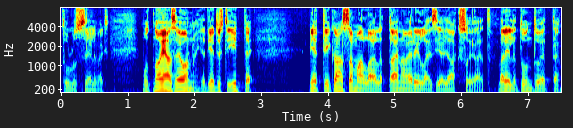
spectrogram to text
tullut selväksi. Mutta noihan se on, ja tietysti itse miettii myös samalla lailla, että aina on erilaisia jaksoja, että välillä tuntuu, että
